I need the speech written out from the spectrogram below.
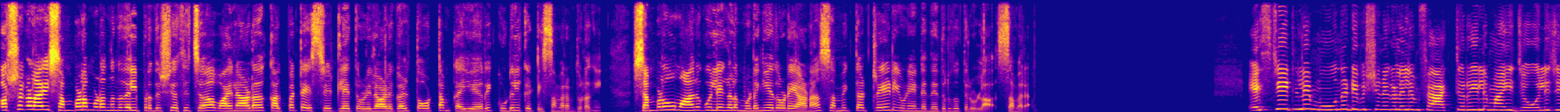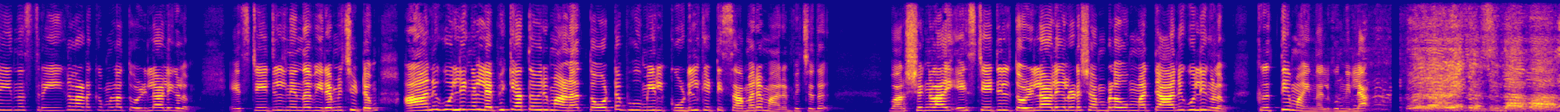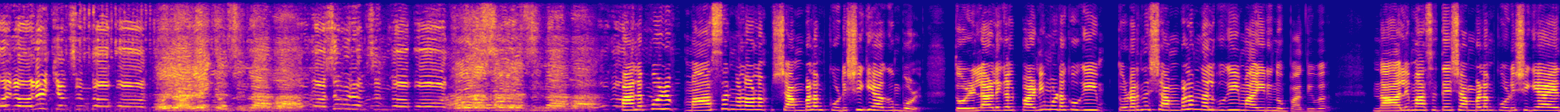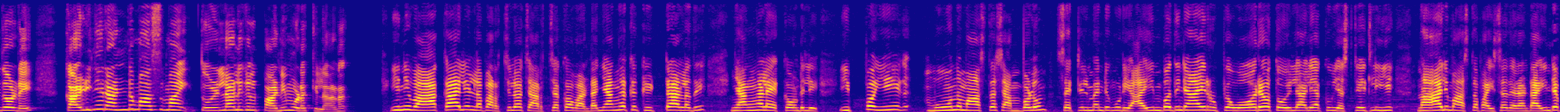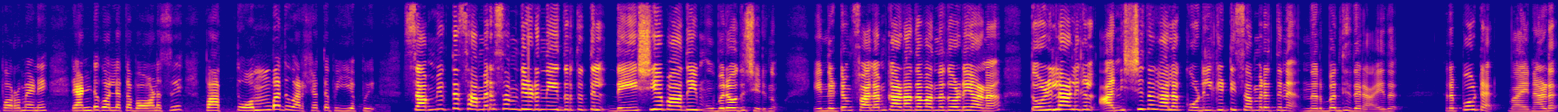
വർഷങ്ങളായി ശമ്പളം മുടങ്ങുന്നതിൽ പ്രതിഷേധിച്ച് വയനാട് കൽപ്പറ്റ എസ്റ്റേറ്റിലെ തൊഴിലാളികൾ തോട്ടം കയ്യേറി കുടിൽ കെട്ടി സമരം തുടങ്ങി. ശമ്പളവും ആനുകൂല്യങ്ങളും മുടങ്ങിയതോടെയാണ് സംയുക്ത ട്രേഡ് യൂണിയന്റെ നേതൃത്വത്തിലുള്ള സമരം. എസ്റ്റേറ്റിലെ മൂന്ന് ഡിവിഷനുകളിലും ഫാക്ടറിയിലുമായി ജോലി ചെയ്യുന്ന സ്ത്രീകളടക്കമുള്ള തൊഴിലാളികളും എസ്റ്റേറ്റിൽ നിന്ന് വിരമിച്ചിട്ടും ആനുകൂല്യങ്ങൾ ലഭിക്കാത്തവരുമാണ് തോട്ടഭൂമിയിൽ കുടിൽ കെട്ടി സമരം ആരംഭിച്ചത്. വർഷങ്ങളായി എസ്റ്റേറ്റിൽ തൊഴിലാളികളുടെ ശമ്പളവും മറ്റാനുകൂല്യങ്ങളും കൃത്യമായി നൽകുന്നില്ല. തൊഴിലാളിക്കും സിന്ദാബാദ്. അവകാശപരം സിന്ദാബാദ്. പലപ്പോഴും മാസങ്ങളോളം ശമ്പളം കുടിശ്ശികയാകുമ്പോൾ തൊഴിലാളികൾ പണിമുടക്കുകയും തുടർന്ന് ശമ്പളം നൽകുകയുമായിരുന്നു പതിവ്. നാല് മാസത്തെ ശമ്പളം കുടിശ്ശികയായതോടെ കഴിഞ്ഞ രണ്ടു മാസമായി തൊഴിലാളികൾ പണിമുടക്കിലാണ്. ഇനി വാക്കാലുള്ള പറച്ചിലോ ചർച്ചക്കോ വേണ്ട. ഞങ്ങൾക്ക് കിട്ടാനുള്ളത് ഞങ്ങളെ അക്കൗണ്ടിൽ ഇപ്പോൾ ഈ മൂന്ന് മാസത്തെ ശമ്പളവും സെറ്റിൽമെന്റും കൂടി അമ്പതിനായിരം റുപ്യ ഓരോ തൊഴിലാളികൾക്കും എസ്റ്റേറ്റിൽ ഈ നാല് മാസത്തെ പൈസ തരാണ്ട്. അതിന്റെ പുറമേണ് രണ്ട് കൊല്ലത്തെ ബോണസ് പത്ത് ഒമ്പത് വർഷത്തെ പി എഫ് സംയുക്ത സമരസമിതിയുടെ നേതൃത്വത്തിൽ ദേശീയപാതയും ഉപരോധിച്ചിരുന്നു. എന്നിട്ടും ഫലം കാണാതെ വന്നതോടെയാണ് തൊഴിലാളികൾ അനിശ്ചിതകാല കുടിൽകെട്ടി സമരത്തിന് നിർബന്ധിതരായത്. റിപ്പോർട്ടർ വയനാട്.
